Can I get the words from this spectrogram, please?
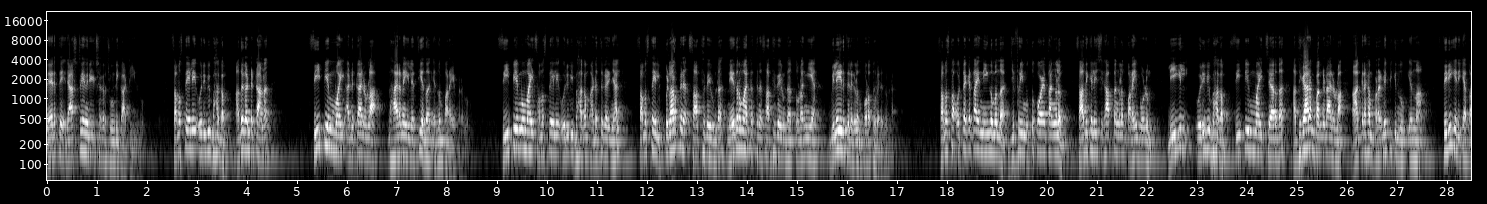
നേരത്തെ രാഷ്ട്രീയ നിരീക്ഷകർ ചൂണ്ടിക്കാട്ടിയിരുന്നു. സമസ്തയിലെ ഒരു വിഭാഗം അത് കണ്ടിട്ടാണ് സി പി എമ്മുമായി അടുക്കാനുള്ള ധാരണയിലെത്തിയത് എന്നും പറയപ്പെടുന്നു. സി പി എമ്മുമായി സമസ്തയിലെ ഒരു വിഭാഗം അടുത്തു കഴിഞ്ഞാൽ സമസ്തയിൽ പിളർപ്പിന് സാധ്യതയുണ്ട് നേതൃമാറ്റത്തിന് സാധ്യതയുണ്ട് തുടങ്ങിയ വിലയിരുത്തലുകളും പുറത്തു വരുന്നുണ്ട്. സമസ്ത ഒറ്റക്കെട്ടായി നീങ്ങുമെന്ന് ജിഫ്രി മുത്തുക്കോയ തങ്ങളും സാദിഖ് അലി ശിഹാബ് തങ്ങളും പറയുമ്പോഴും ലീഗിൽ ഒരു വിഭാഗം സി പി എമ്മുമായി ചേർന്ന് അധികാരം പങ്കിടാനുള്ള ആഗ്രഹം പ്രകടിപ്പിക്കുന്നു എന്ന സ്ഥിരീകരിക്കാത്ത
